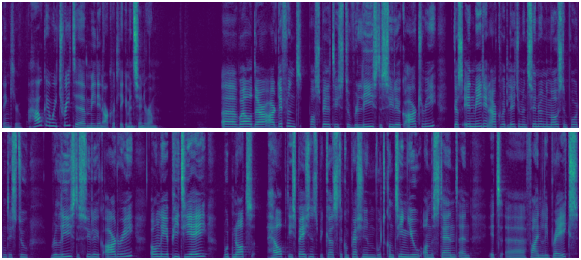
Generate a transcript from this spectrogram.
Thank you. How can we treat the median arcuate ligament syndrome? Uh, well, there are different possibilities to release the celiac artery because in median arcuate ligament syndrome, the most important is to release the celiac artery. Only a PTA would not help these patients because the compression would continue on the stent and it uh, finally breaks.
